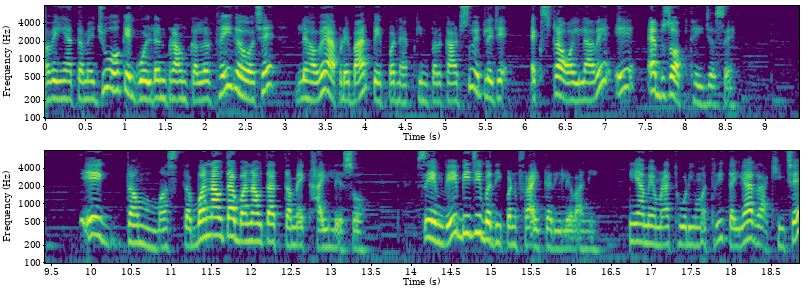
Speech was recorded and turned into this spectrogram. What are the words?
હવે અહીંયા તમે જુઓ કે ગોલ્ડન બ્રાઉન કલર થઈ ગયો છે, એટલે હવે આપણે બહાર પેપર નેપકિન પર કાઢશું, એટલે જે એક્સ્ટ્રા ઓઇલ આવે એ એબ્ઝોર્બ થઈ જશે. એકદમ મસ્ત. બનાવતા બનાવતા તમે ખાઈ લેશો. સેમ વે બીજી બધી પણ ફ્રાય કરી લેવાની. અહીંયા મેં હમણાં થોડી મથરી તૈયાર રાખી છે.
